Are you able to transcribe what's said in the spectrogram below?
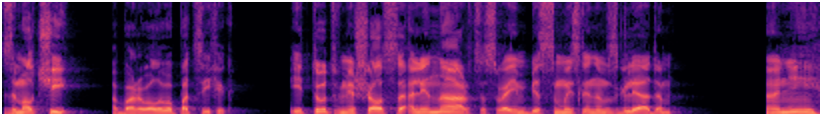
«Замолчи!» — оборвал его Пацифик. И тут вмешался Алинар со своим бессмысленным взглядом. «Они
